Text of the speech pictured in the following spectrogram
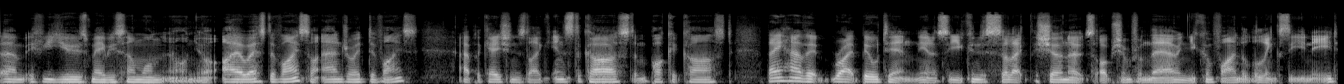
um, if you use maybe someone on your iOS device or Android device, applications like Instacast and Pocketcast, they have it right built in. You know, so you can just select the show notes option from there, and you can find all the links that you need.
